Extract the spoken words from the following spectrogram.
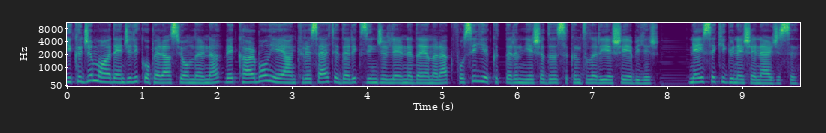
yıkıcı madencilik operasyonlarına ve karbon yayan küresel tedarik zincirlerine dayanarak fosil yakıtların yaşadığı sıkıntıları yaşayabilir. Neyse ki güneş enerjisi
